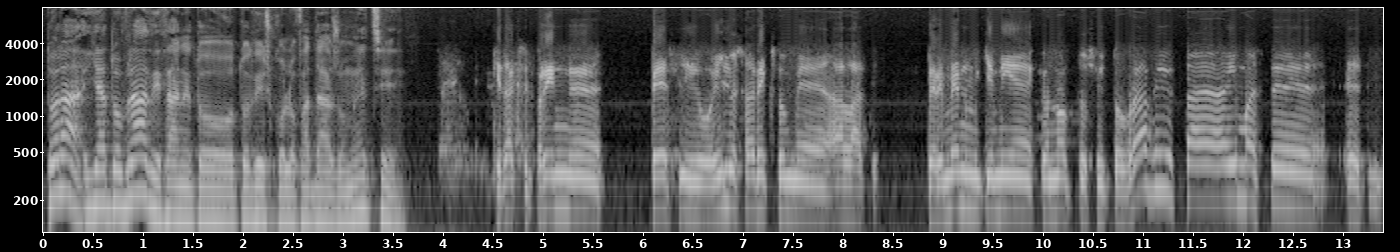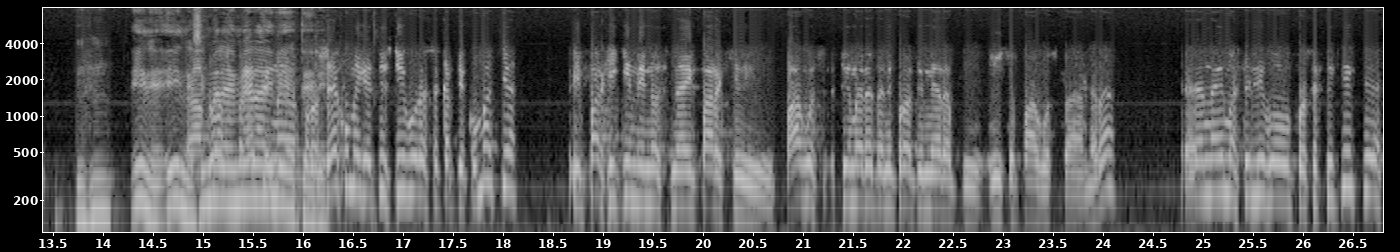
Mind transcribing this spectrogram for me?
Τώρα για το βράδυ θα είναι το, το δύσκολο φαντάζομαι έτσι. Κοιτάξτε πριν ε, πέσει ο ήλιος θα ρίξουμε αλάτι. Περιμένουμε και μία χιονόπτωση το βράδυ, θα είμαστε Είναι, είναι σήμερα η μέρα ιδιαίτερη. Να προσέχουμε γιατί σίγουρα σε κάποια κομμάτια υπάρχει κίνδυνος να υπάρχει πάγος. Σήμερα ήταν η πρώτη μέρα που είχε πάγος στα νερά. Ε, να είμαστε λίγο προσεκτικοί και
